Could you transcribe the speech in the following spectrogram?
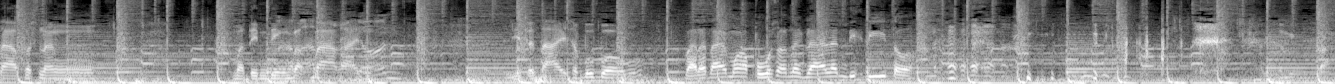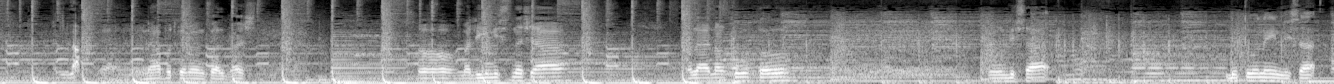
Pagkatapos ng matinding bakbakan. Dito tayo sa bubong. Para tayo mga puso naglalandi dito. Inabot ko ng 12 hours. So malinis na siya. Wala nang kuto Yung lisa. Luto na yung lisa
